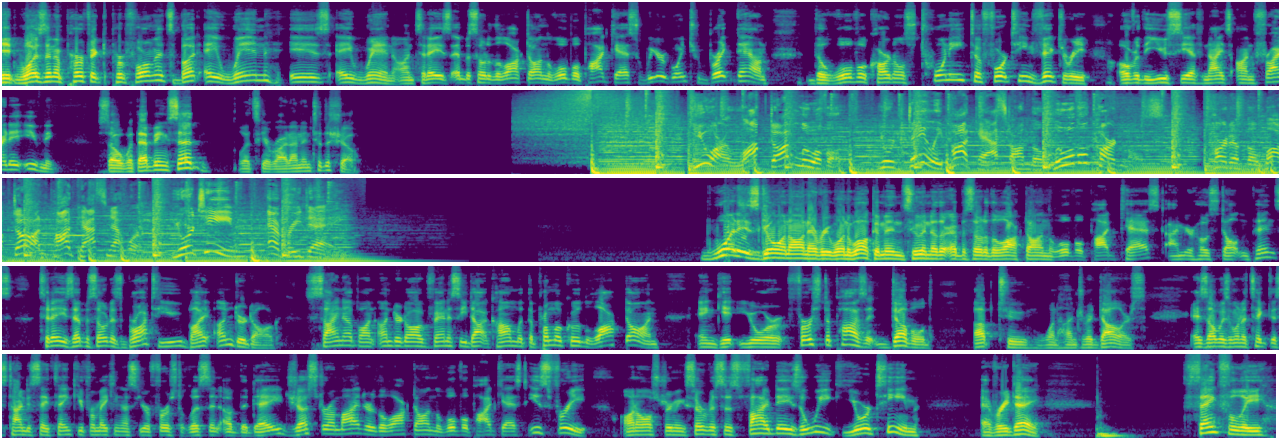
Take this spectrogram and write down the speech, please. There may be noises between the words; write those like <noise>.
It wasn't a perfect performance, but a win is a win. On today's episode of the Locked On Louisville podcast, we are going to break down the Louisville Cardinals 20 to 14 victory over the UCF Knights on Friday evening. So, with that being said, let's get right on into the show. You are Locked On Louisville, your daily podcast on the Louisville Cardinals. Part of the Locked On Podcast Network, your team every day. What is going on, everyone? Welcome into another episode of the Locked On the Louisville podcast. I'm your host, Dalton Pence. Today's episode is brought to you by Underdog. Sign up on UnderdogFantasy.com with the promo code Locked On and get your first deposit doubled up to $100. As always, I want to take this time to say thank you for making us your first listen of the day. Just a reminder the Locked On the Louisville podcast is free on all streaming services five days a week. Your team every day. Thankfully,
